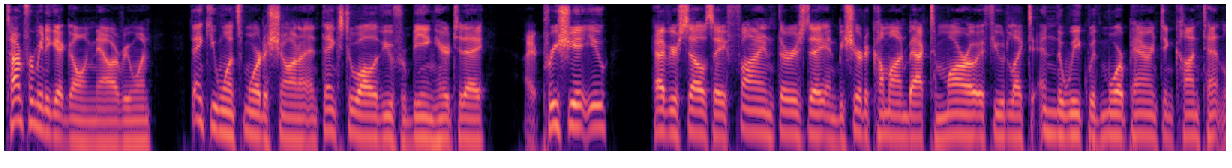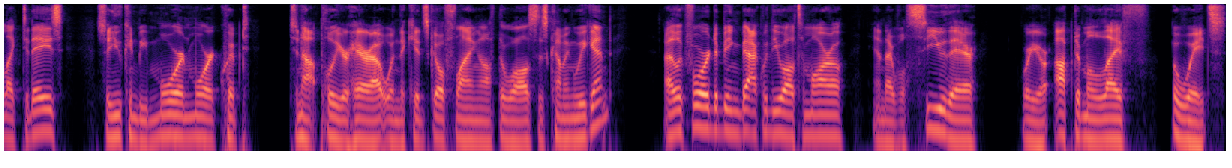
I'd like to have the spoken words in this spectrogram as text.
Time for me to get going now, everyone. Thank you once more to Shawna, and thanks to all of you for being here today. I appreciate you. Have yourselves a fine Thursday, and be sure to come on back tomorrow if you would like to end the week with more parenting content like today's, so you can be more and more equipped to not pull your hair out when the kids go flying off the walls this coming weekend. I look forward to being back with you all tomorrow and I will see you there where your optimal life awaits.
